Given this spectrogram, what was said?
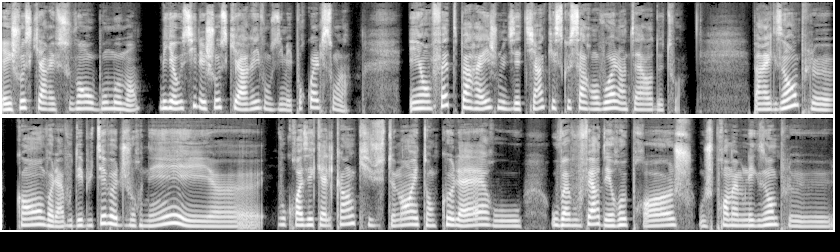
Il y a les choses qui arrivent souvent au bon moment, mais il y a aussi les choses qui arrivent, on se dit, mais pourquoi elles sont là? Et en fait, pareil, je me disais, tiens, qu'est-ce que ça renvoie à l'intérieur de toi? Par exemple, quand voilà, vous débutez votre journée et euh, vous croisez quelqu'un qui justement est en colère ou, ou va vous faire des reproches, ou je prends même l'exemple euh,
